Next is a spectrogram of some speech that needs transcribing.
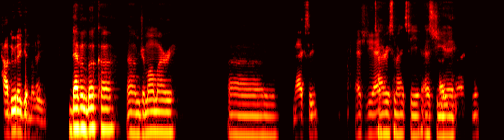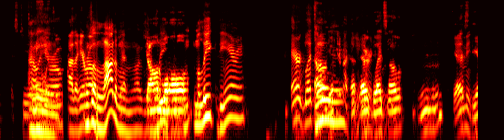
How do they get in the league? Devin Booker, um, Jamal Murray, um, Maxey, SGA, Tyrese Maxey, SGA. Maxey, SGA. I Tyler mean, Herro, Tyler There's a lot of them. Like John Malik, Wall. Malik, De'Aaron. Eric Bledsoe, Oh, yeah. about Eric the Bledsoe. hmm Yes, I mean, De'Aaron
